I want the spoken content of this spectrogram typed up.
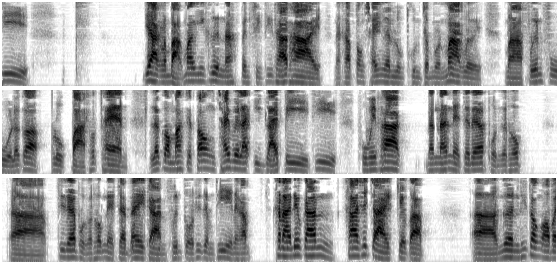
ที่ ยากลำบากมากยิ่งขึ้นนะ เป็นสิ่งที่ท้าทายนะครับ ต้องใช้เงินลงทุนจำนวนมากเลย มาฟื้นฟูแล้วก็ปลูกป่าทดแทน แล้วก็มักจะต้องใช้เวลาอีกหลายปีที่ภูมิภาคนั้นๆเนี่ยจะได้รับผลกระทบที่ได้รับผลกระทบเนี่ยจะได้การฟื้นตัวที่เต็มที่นะครับ ขณะเดียวกันค่าใช้จ่ายเกี่ยวกับเงินที่ต้องเอาไป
